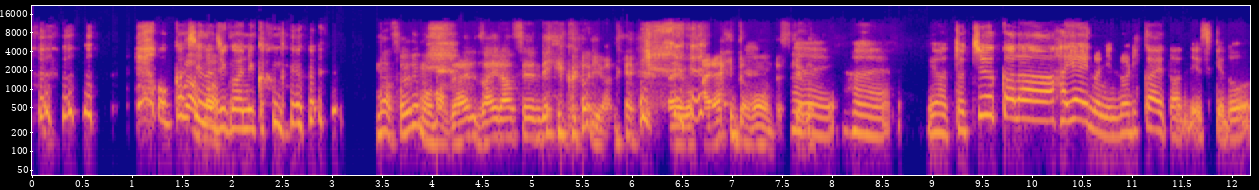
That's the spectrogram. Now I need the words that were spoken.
おかしな時間に考えまあそれでもまあ在在来線で行くよりはね、だいぶ早いと思うんですけど。はい、はい。いや、途中から早いのに乗り換えたんですけど、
